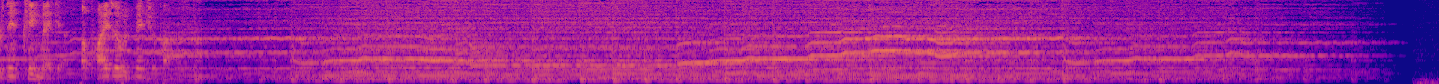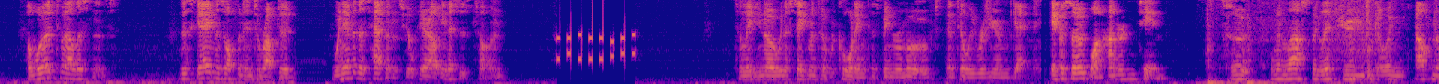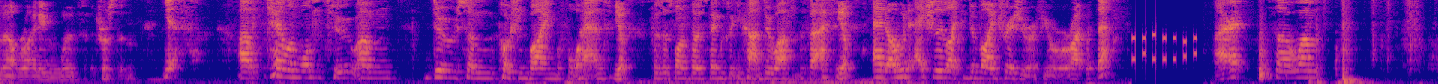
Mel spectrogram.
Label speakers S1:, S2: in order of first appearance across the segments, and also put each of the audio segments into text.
S1: present Kingmaker, a Paizo adventure path. A word to our listeners. This game is often interrupted. Whenever this happens, you'll hear our editor's tone to let you know when a segment of recording has been removed until we resume gaming. Episode 110. So, when last we left you, you were going out and about riding with Tristram.
S2: Yes. Um, Kalen wanted to um, do some potion buying beforehand
S1: Yep.
S2: because it's one of those things that you can't do after the fact.
S1: Yep.
S2: And I would actually like to divide treasure if you're alright with that. Alright, so, um,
